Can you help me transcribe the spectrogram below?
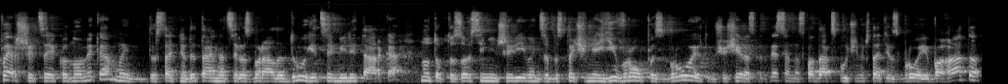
Перший це економіка. Ми достатньо детально це розбирали. Другий це мілітарка. Ну тобто зовсім інший рівень забезпечення Європи зброєю, тому що ще раз підкреслюю, на складах Сполучених Штатів зброї багато.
